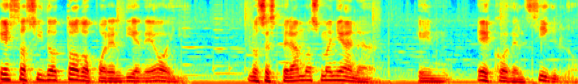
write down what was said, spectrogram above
Esto ha sido todo por el día de hoy. Los esperamos mañana en Eco del Siglo.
